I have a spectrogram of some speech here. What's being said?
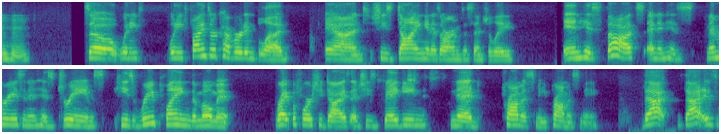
Mm-hmm. So when he when he finds her covered in blood, and she's dying in his arms, essentially, in his thoughts and in his memories and in his dreams, he's replaying the moment right before she dies, and she's begging Ned, "Promise me, promise me." that that is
